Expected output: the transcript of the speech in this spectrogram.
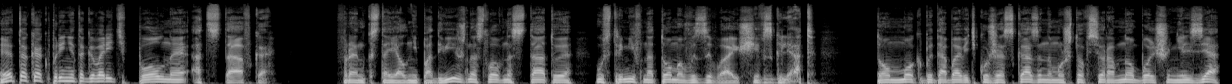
Это, как принято говорить, полная отставка. Фрэнк стоял неподвижно, словно статуя, устремив на Тома вызывающий взгляд. Том мог бы добавить к уже сказанному, что все равно больше нельзя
